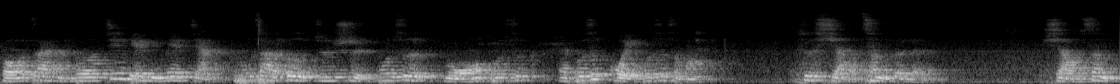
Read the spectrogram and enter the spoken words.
佛在很多经典里面讲菩萨的恶知识，不是魔，不是哎，不是鬼，不是什么，是小乘的人，小乘。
